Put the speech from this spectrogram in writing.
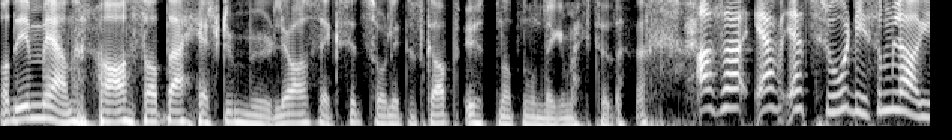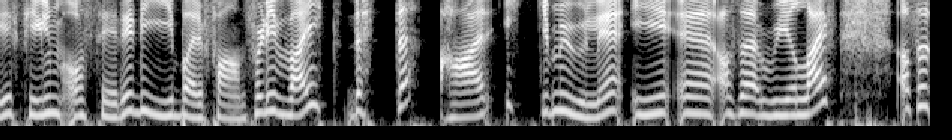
Og de mener da altså at det er helt umulig å ha sex i et så lite skap uten at noen legger merke til det. Altså, jeg, jeg tror de som lager film og serier, de gir bare faen. For de veit dette er ikke mulig i eh, altså, real life. Altså,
